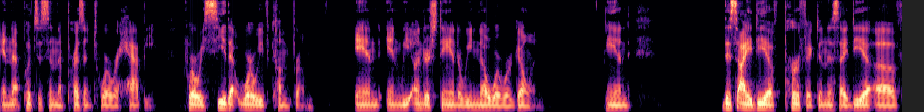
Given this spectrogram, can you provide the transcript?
and that puts us in the present to where we're happy, to where we see that where we've come from and and we understand or we know where we're going. And this idea of perfect and this idea of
